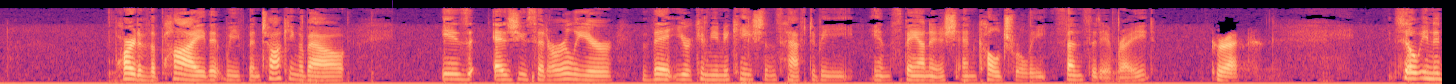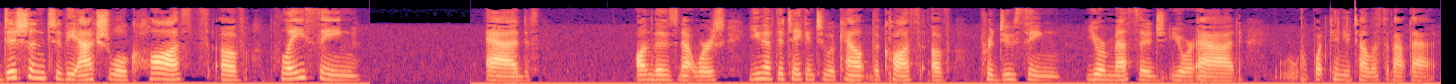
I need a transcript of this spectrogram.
part of the pie that we've been talking about is, as you said earlier, that your communications have to be in Spanish and culturally sensitive, right? Correct. So, in addition to the actual costs of placing ads on those networks, you have to take into account the cost of producing your message, your ad, what can you tell us about that?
